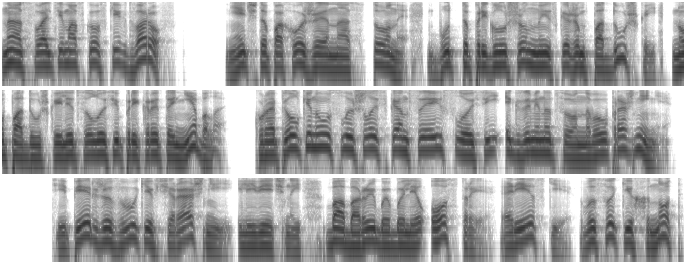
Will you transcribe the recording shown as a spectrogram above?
на асфальте московских дворов. Нечто похожее на стоны, будто приглушенные, скажем, подушкой, но подушкой лицо лоси прикрыто не было, Куропелкину услышалось в конце их с лосей экзаменационного упражнения. Теперь же звуки вчерашней или вечной баба-рыбы были острые, резкие, высоких нот,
